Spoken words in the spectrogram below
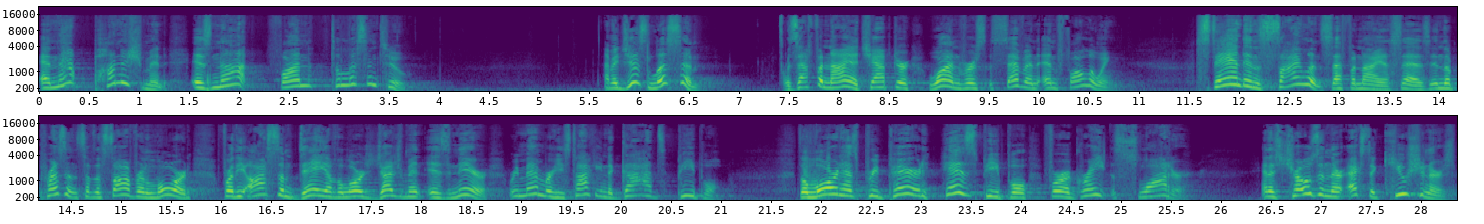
And that punishment is not fun to listen to. I mean, just listen. Zephaniah chapter 1, verse 7 and following. Stand in silence, Zephaniah says, in the presence of the sovereign Lord, for the awesome day of the Lord's judgment is near. Remember, he's talking to God's people. The Lord has prepared his people for a great slaughter and has chosen their executioners.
